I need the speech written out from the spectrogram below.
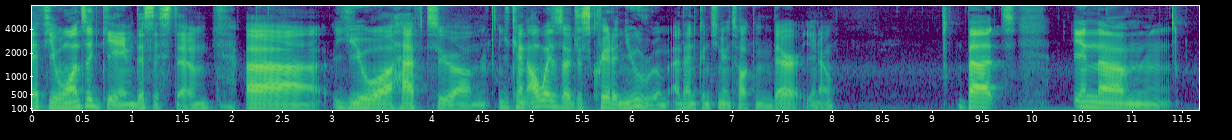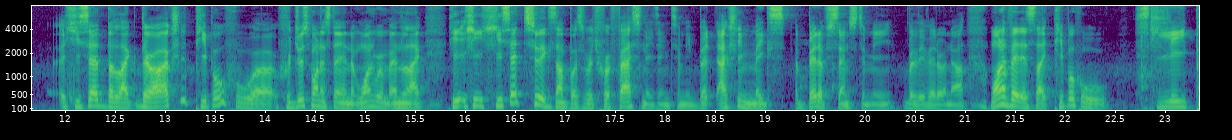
if you want to game the system, uh, you uh, have to. Um, you can always uh, just create a new room and then continue talking there. You know. But in um, he said, but like there are actually people who uh, who just want to stay in one room and like he, he he said two examples which were fascinating to me, but actually makes a bit of sense to me, believe it or not. One of it is like people who sleep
